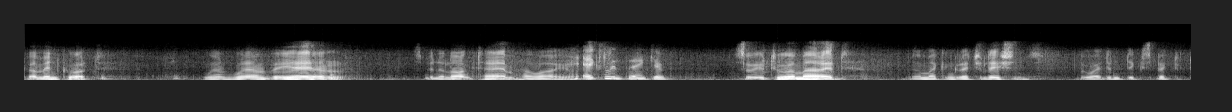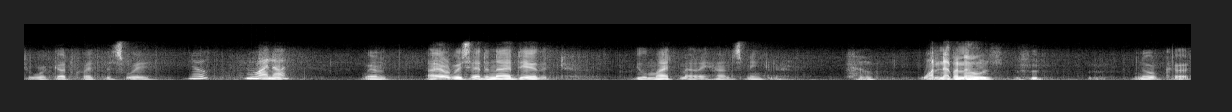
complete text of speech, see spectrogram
Come in, Kurt. Well, well, Viel. It's been a long time. How are you? Excellent, thank you. So you two are married. Well, my congratulations. Though I didn't expect it to work out quite this way. No? Why not? Well, I always had an idea that you might marry Hans Minkler. Well, one never knows. no, Kurt.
